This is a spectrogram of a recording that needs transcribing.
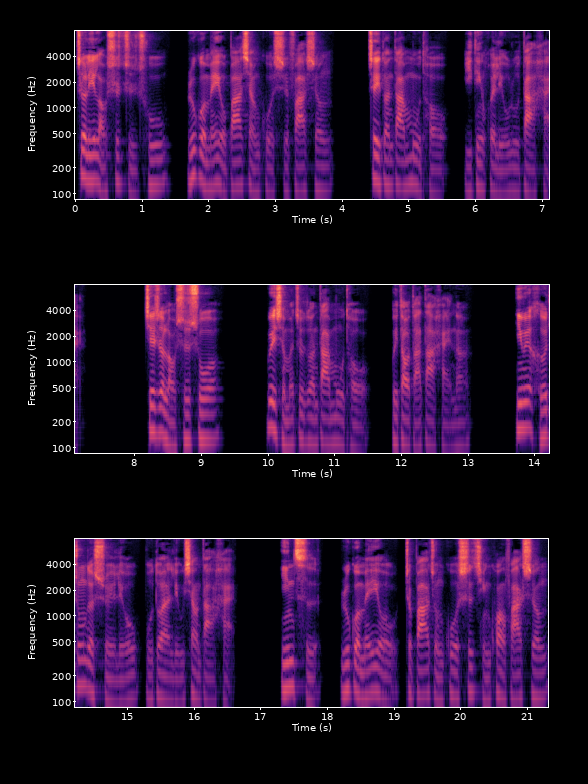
这里老师指出，如果没有八项过失发生，这段大木头。一定会流入大海。接着老师说：“为什么这段大木头会到达大海呢？因为河中的水流不断流向大海。因此，如果没有这八种过失情况发生，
